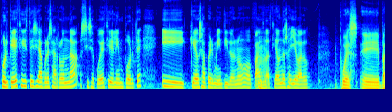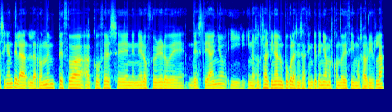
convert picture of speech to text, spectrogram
¿Por qué decidisteis ir a por esa ronda, si se puede decir el importe, y qué os ha permitido, ¿no? ¿Hacia dónde os ha llevado? Pues eh, básicamente la, ronda empezó a, cocerse en enero febrero de, este año y, y, nosotros al final un poco la sensación que teníamos cuando decidimos abrirla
